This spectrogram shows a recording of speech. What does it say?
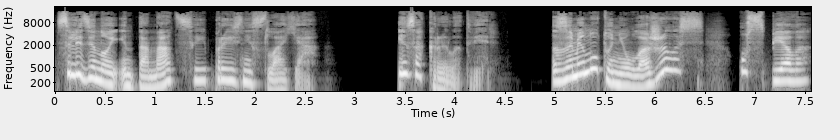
с ледяной интонацией произнесла я и закрыла дверь. За минуту не уложилась, успела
